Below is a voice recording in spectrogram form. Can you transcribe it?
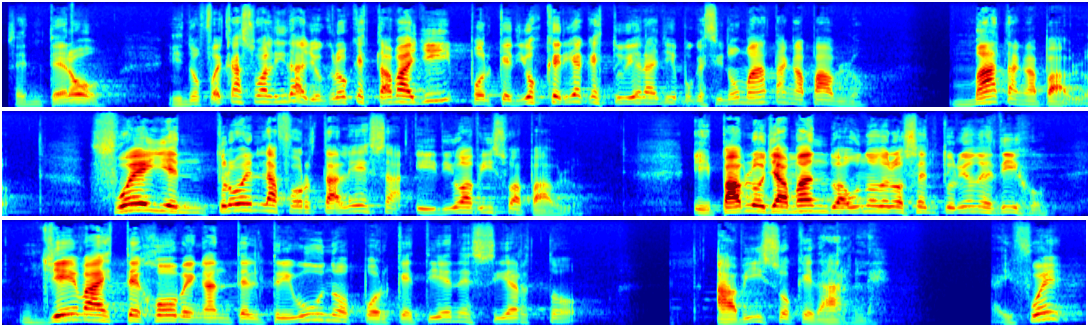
se enteró. Y no fue casualidad, yo creo que estaba allí porque Dios quería que estuviera allí, porque si no matan a Pablo, matan a Pablo. Fue y entró en la fortaleza y dio aviso a Pablo. Y Pablo llamando a uno de los centuriones dijo, lleva a este joven ante el tribuno porque tiene cierto aviso que darle. Ahí fue.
